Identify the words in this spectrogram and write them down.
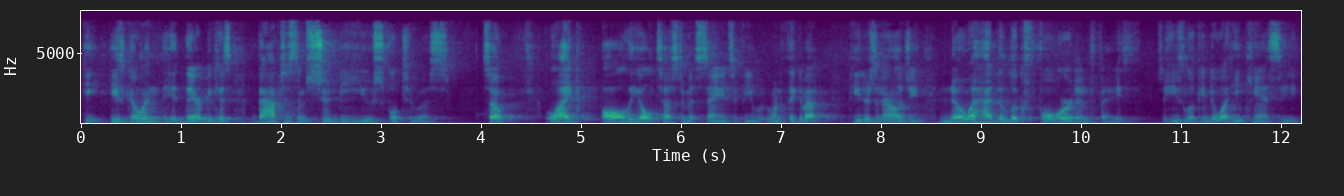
He, he's going there because baptism should be useful to us. So, like all the Old Testament saints, if you want to think about Peter's analogy, Noah had to look forward in faith. So he's looking to what he can't see.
